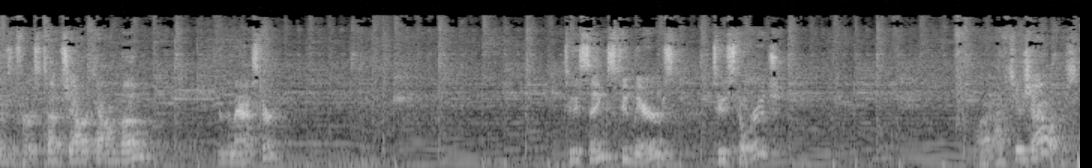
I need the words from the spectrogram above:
There's the first tub shower combo in the master. Two sinks, two mirrors, two storage. Why not have two showers?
